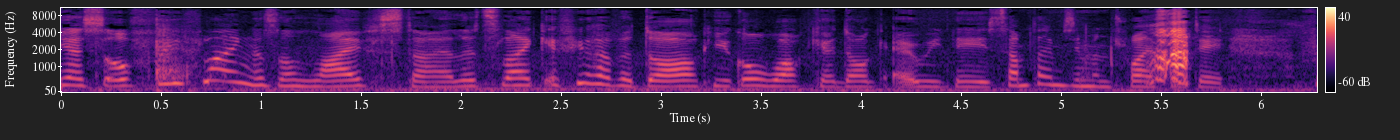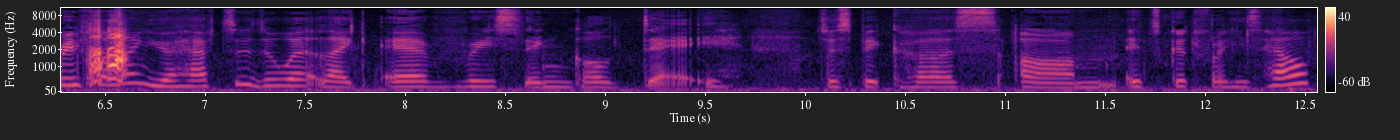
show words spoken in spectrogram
Yeah, so free flying is a lifestyle. It's like if you have a dog, you go walk your dog every day, sometimes even twice a day. free flying you have to do it like every single day just because um, it's good for his health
